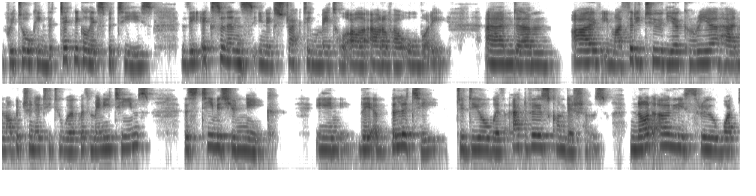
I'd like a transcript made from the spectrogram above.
if we're talking the technical expertise, the excellence in extracting metal out of our ore body, and um, I've, in my 32 year career, had an opportunity to work with many teams. This team is unique in their ability to deal with adverse conditions, not only through what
